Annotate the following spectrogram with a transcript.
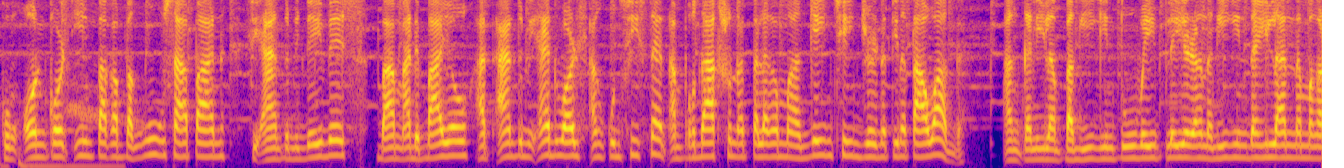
kung on-court impact ang pag-uusapan, si Anthony Davis, Bam Adebayo at Anthony Edwards ang consistent ang production at talagang mga game changer na tinatawag. Ang kanilang pagiging two-way player ang nagiging dahilan ng mga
